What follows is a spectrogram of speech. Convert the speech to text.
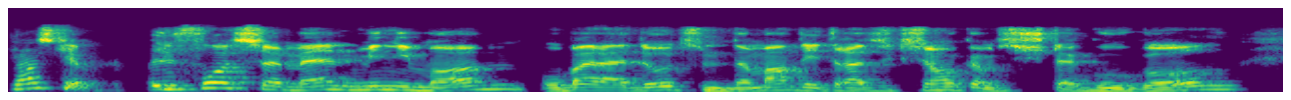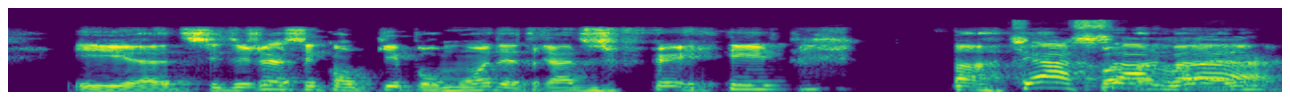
Je pense qu'une fois semaine minimum au balado, tu me demandes des traductions comme si j'étais Google et c'est déjà assez compliqué pour moi de traduire. Cassavant!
